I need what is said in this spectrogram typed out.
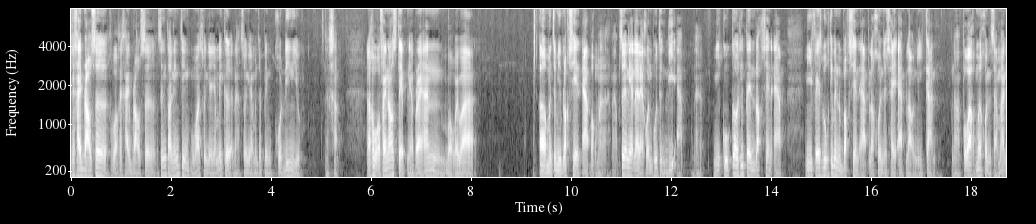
คล้ายๆเบราว์เซอร์เขาบอกคล้ายๆเบราว์เซอร์ซึ่งตอนนี้จริงๆผมว่าส่วนใหญ่ยังไม่เกิดนะส่วนใหญ่มันจะเป็น coding อยู่นะครับแล้วเขาบอกว่า Final Step เนี่ย Brian บอกไว้ว่า เออมันจะมีบล็อกเชนแอปออกมาครับซึ่งอันนี้หลาย ๆ คนพูดถึง DApp นะครับมี Google ที่เป็นบล็อกเชนแอปมี Facebook ที่เป็นบล็อกเชนแอปแล้วคนจะใช้แอปเหล่านี้กันนะเพราะว่าเมื่อคนสามารถ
